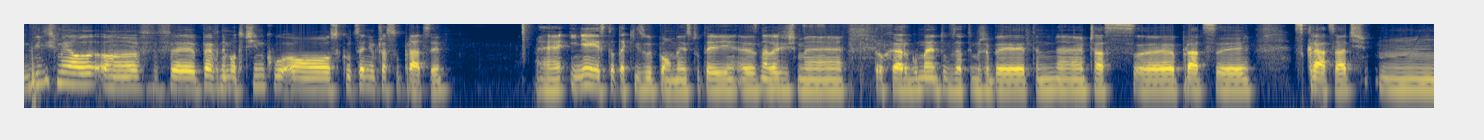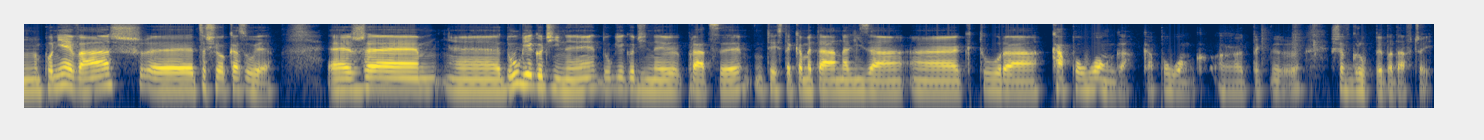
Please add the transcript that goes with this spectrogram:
Mówiliśmy o, o, w pewnym odcinku o skróceniu czasu pracy. E, I nie jest to taki zły pomysł. Tutaj e, znaleźliśmy trochę argumentów za tym, żeby ten e, czas pracy skracać, mm, ponieważ e, co się okazuje, e, że e, długie godziny, długie godziny pracy, to jest taka metaanaliza, która Capo Wonga, tak, szef grupy badawczej,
